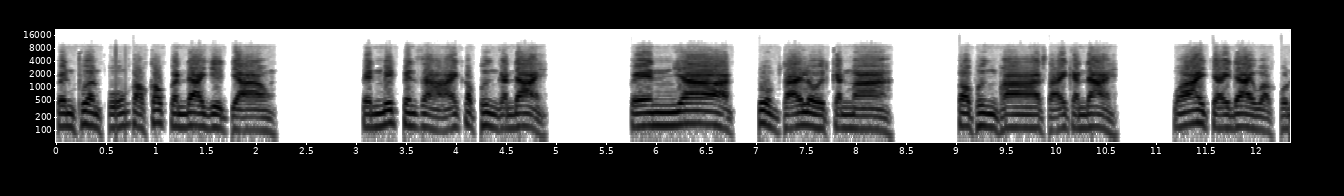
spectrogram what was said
เป็นเพื่อนฝูงก็คบกันได้ยืดยาว เป็นมิตรเป็นสหายก็พึ่งกันได้ เป็นญาติร่วมสายโลดกันมา ก็พึ่งพาสายกันได้ ไว้ใจได้ว่าคน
